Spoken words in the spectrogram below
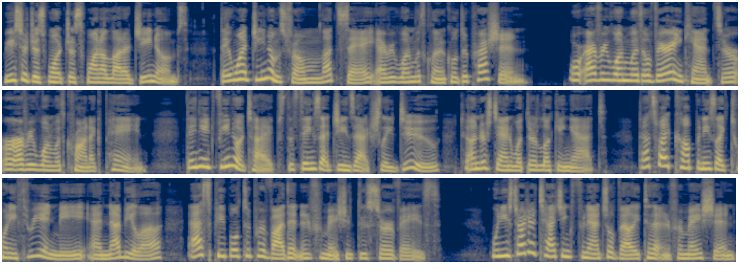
Researchers won't just want a lot of genomes. They want genomes from, let's say, everyone with clinical depression, or everyone with ovarian cancer, or everyone with chronic pain. They need phenotypes, the things that genes actually do, to understand what they're looking at. That's why companies like 23andMe and Nebula ask people to provide that information through surveys. When you start attaching financial value to that information,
